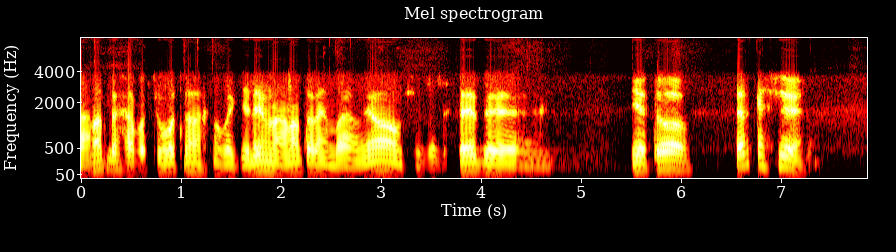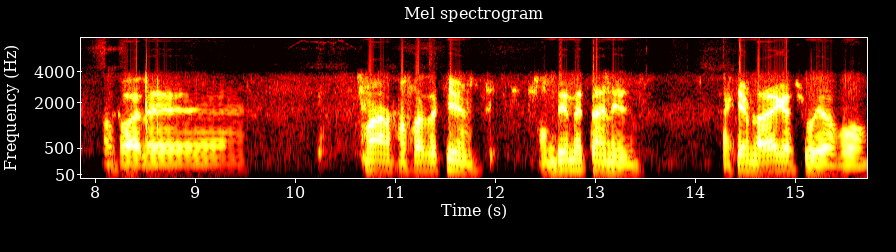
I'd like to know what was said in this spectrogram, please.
לענות לך בתשובות שאנחנו רגילים לענות עליהן ביומיום, שזה בסדר, יהיה טוב, קצת קשה, אבל אה, אנחנו חזקים, עומדים איתנים, מחכים לרגע שהוא יבוא.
